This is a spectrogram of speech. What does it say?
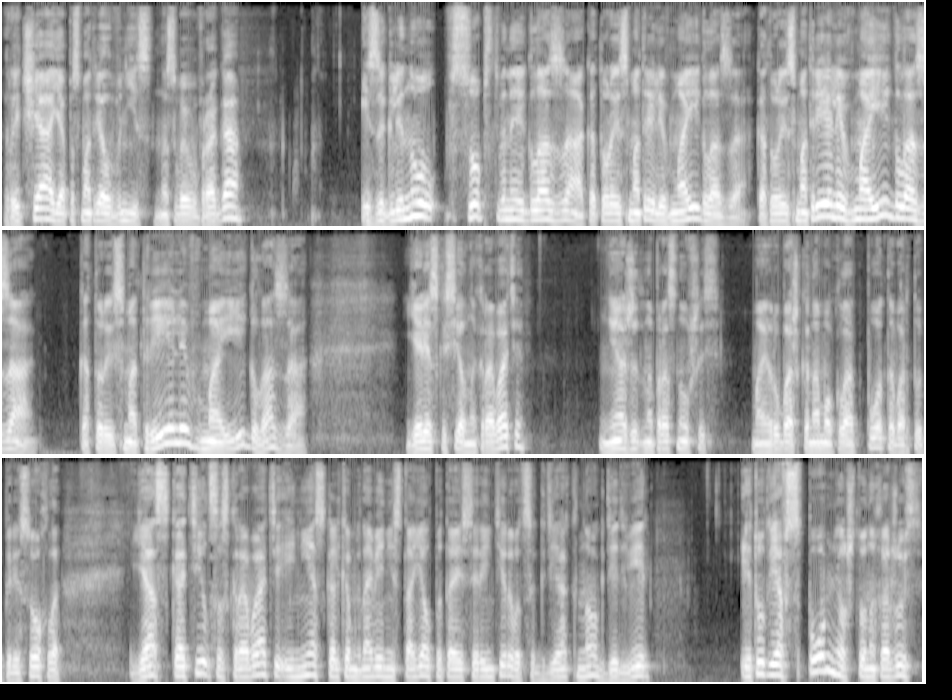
Рыча, я посмотрел вниз на своего врага и заглянул в собственные глаза, которые смотрели в мои глаза, которые смотрели в мои глаза, которые смотрели в мои глаза. Я резко сел на кровати, неожиданно проснувшись. Моя рубашка намокла от пота, во рту пересохла. Я скатился с кровати и несколько мгновений стоял, пытаясь ориентироваться, где окно, где дверь. И тут я вспомнил, что нахожусь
